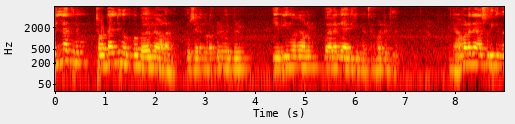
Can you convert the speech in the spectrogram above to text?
എല്ലാത്തിനും ടോട്ടാലിറ്റി നോക്കുമ്പോൾ വേറൊരാളാണ്. തീർച്ചയായിട്ടും നുണക്കുഴി വരുമ്പോഴും എബി എന്ന് പറഞ്ഞ ആളും വേറെ തന്നെ ആയിരിക്കും ഞാൻ സിനിമ കണ്ടിട്ടില്ല. ഞാൻ വളരെ ആസ്വദിക്കുന്ന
